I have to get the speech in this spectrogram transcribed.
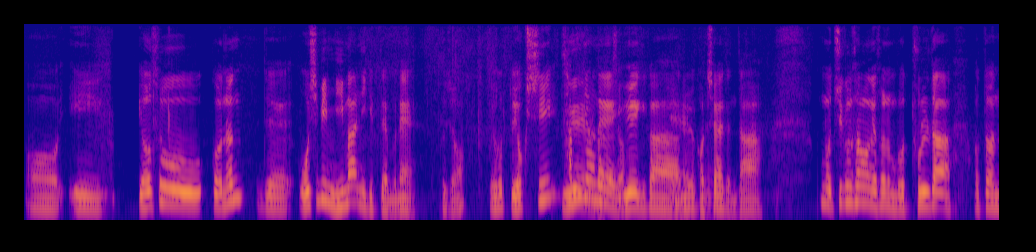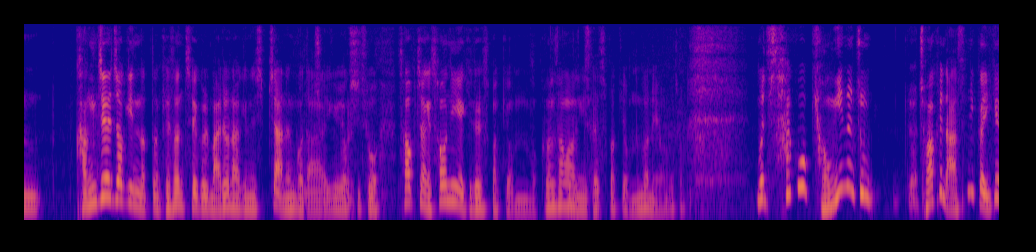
어이 여수 거는 이제 50인 미만이기 때문에 그죠 이것도 역시 유예를 3년의 받죠. 유예 기간을 네. 거쳐야 된다 뭐 지금 상황에서는 뭐 둘 다 어떤 강제적인 어떤 개선책을 마련하기는 쉽지 않은 거다. 그렇죠. 이게 역시 또 사업장의 선의에 기댈 수밖에 없는 뭐 그런 상황이 그렇죠. 될 수밖에 없는 거네요. 그래서 뭐 사고 경위는 좀 정확히 나왔습니까? 이게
